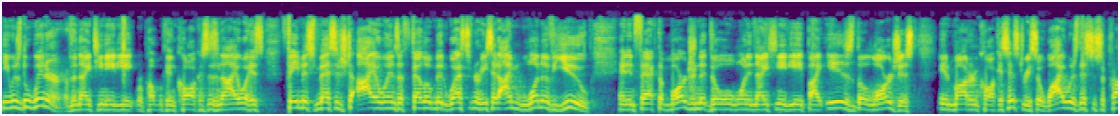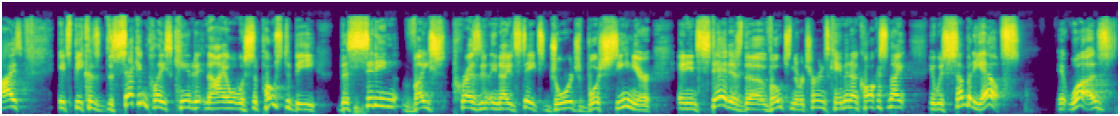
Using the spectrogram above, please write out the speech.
He was the winner of the 1988 Republican caucuses in Iowa. His famous message to Iowans, a fellow Midwesterner, he said, I'm one of you. And in fact, the margin that Dole won in 1988 by is the largest in modern caucus history. So why was this a surprise? It's because the second place candidate in Iowa was supposed to be the sitting vice president of the United States, George Bush Sr. And instead, as the votes and the returns came in on caucus night, it was somebody else. It was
